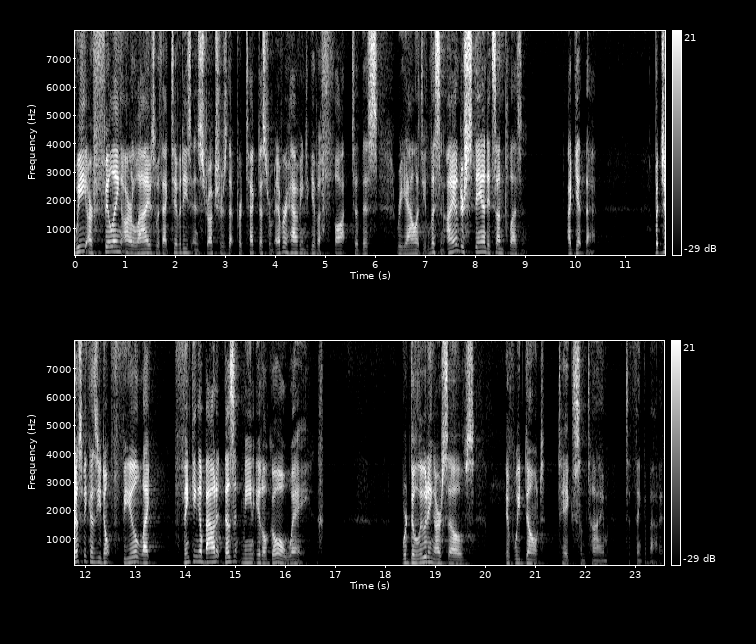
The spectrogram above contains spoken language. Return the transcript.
We are filling our lives with activities and structures that protect us from ever having to give a thought to this reality. Listen, I understand it's unpleasant. I get that. But just because you don't feel like thinking about it doesn't mean it'll go away. We're deluding ourselves if we don't take some time to think about it.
